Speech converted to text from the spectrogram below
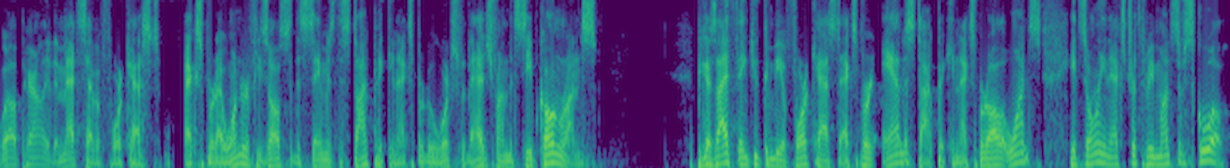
Well, apparently the Mets have a forecast expert. I wonder if he's also the same as the stock picking expert who works for the hedge fund that Steve Cohen runs. Because I think you can be a forecast expert and a stock picking expert all at once. It's only an extra three months of school.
